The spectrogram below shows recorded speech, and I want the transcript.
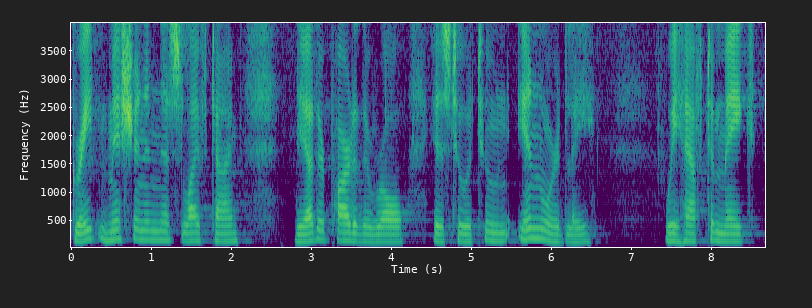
great mission in this lifetime. The other part of the role is to attune inwardly. We have to make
